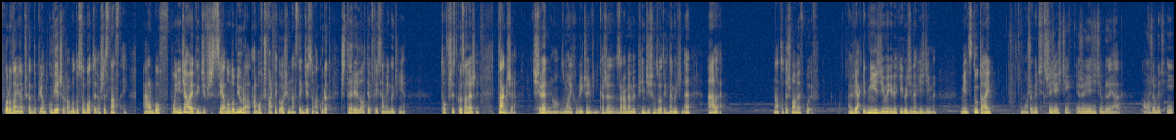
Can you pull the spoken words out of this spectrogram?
W porównaniu na przykład do piątku wieczór, albo do soboty o 16, albo w poniedziałek, gdzie wszyscy jadą do biura, albo w czwartek o 18, gdzie są akurat 4 loty w tej samej godzinie. To wszystko zależy. Także średnio z moich obliczeń wynika, że zarabiamy 50 zł na godzinę, ale na to też mamy wpływ. W jakie dni jeździmy i w jakich godzinach jeździmy. Więc tutaj może być 30, jeżeli jeździcie byle jak, a może być i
